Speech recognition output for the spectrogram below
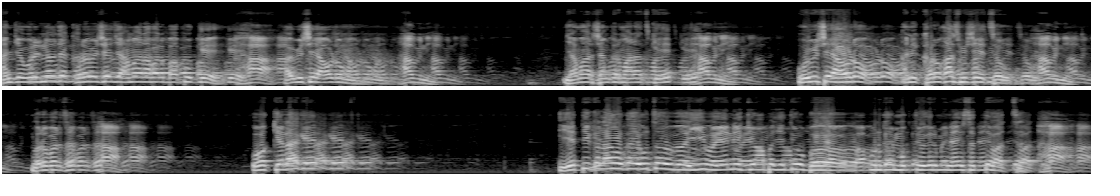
आणि जे ओरिजिनल जे खरो विषय जे हमारा आम्हाला बापू के हा. विषय आवडो म्हणून. हावनी जे हमारा शंकर महाराज के हावनी वो विषय आवडो आणि खरो खास विषय छौ. हावनी बरोबर छ? हा. वो केला गे? येती कला हो काही उच ही वयनी किंवा आपण येते आपण काही मुक्ती वगैरे नाही सत्य वाचचं हा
